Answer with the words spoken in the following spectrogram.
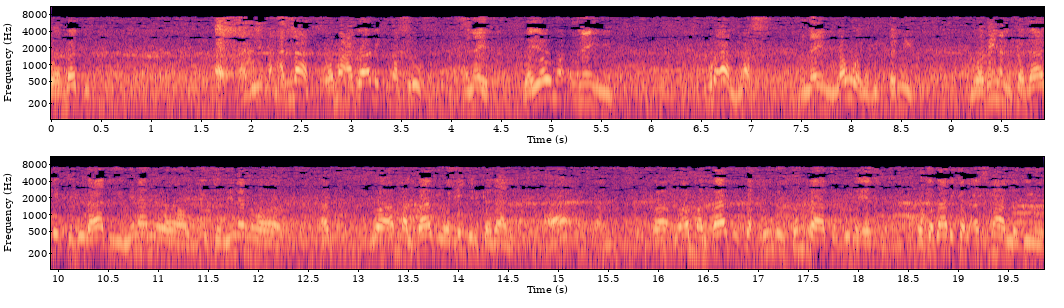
وبدر. هذه محلات ومع ذلك مصروفة. حنين. ويوم حنين. قرآن نص حنين ملون بالتنوين ومنن كذلك تقول هذه منن وجئت منن و... وأما الباقي وحجر كذلك. ها؟ وأما الباقي تقريبا كلها تقول إيش؟ وكذلك الأسماء التي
